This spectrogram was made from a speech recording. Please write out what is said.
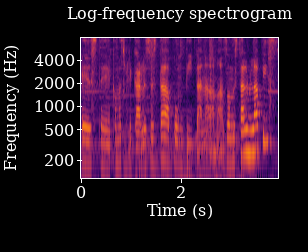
este, ¿cómo explicarles? Esta puntita nada más, donde está el lápiz.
